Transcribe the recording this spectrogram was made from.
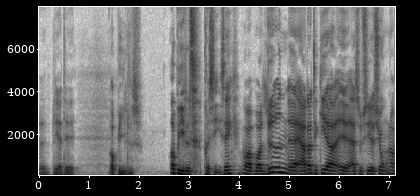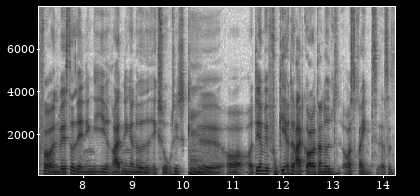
øh, bliver det... Og Beatles. Og Beatles, præcis. Ikke? Hvor, hvor lyden øh, er der, det giver øh, associationer for en vesterlænding i retning af noget eksotisk, mm. øh, og, og dermed fungerer det ret godt, og der er noget også rent, altså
